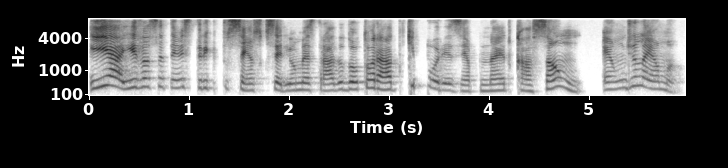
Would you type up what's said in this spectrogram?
E aí você tem o estricto senso, que seria o mestrado e o doutorado, que, por exemplo, na educação é um dilema.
